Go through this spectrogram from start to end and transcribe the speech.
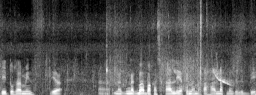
dito sa amin. Yeah. Ah, nag nagbabaka sakali ako na makahanap ng Jollibee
